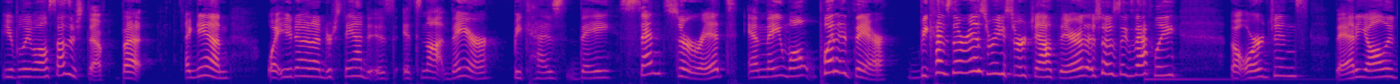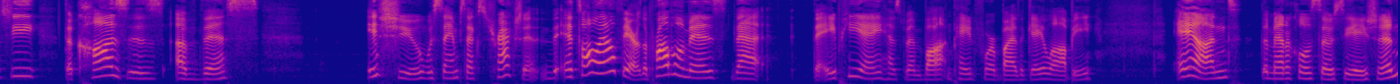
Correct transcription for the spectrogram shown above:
you believe all this other stuff. But again, what you don't understand is it's not there because they censor it and they won't put it there because there is research out there that shows exactly mm. the origins, the etiology, the causes of this issue with same sex attraction. It's all out there. The problem is that the APA has been bought and paid for by the gay lobby and the medical association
